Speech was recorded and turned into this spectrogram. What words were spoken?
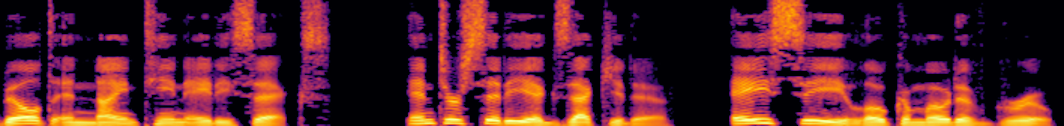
built in 1986. Intercity Executive AC Locomotive Group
